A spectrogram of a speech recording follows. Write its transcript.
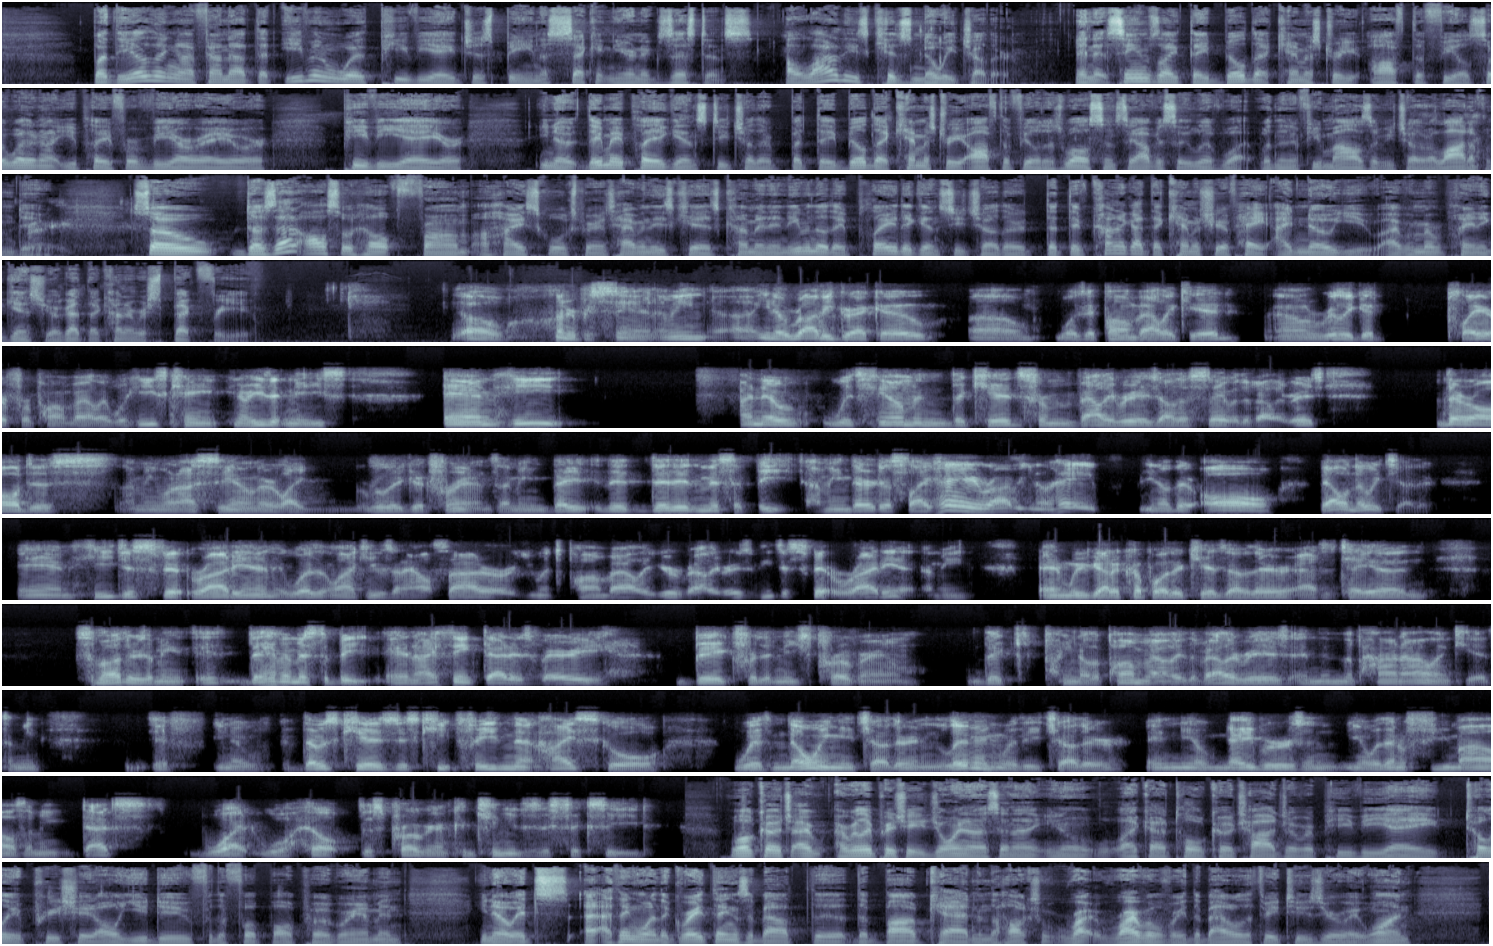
But the other thing I found out that even with PVA just being a second year in existence, a lot of these kids know each other. And it seems like they build that chemistry off the field. So whether or not you play for VRA or PVA or you know, they may play against each other, but they build that chemistry off the field as well since they obviously live what within a few miles of each other. A lot of them do. So, does that also help from a high school experience having these kids come in and even though they played against each other, that they've kind of got that chemistry of, hey, I know you. I remember playing against you. I got that kind of respect for you. Oh, 100%. I mean, uh, you know, Robbie Greco, um, was a Palm Valley kid, a really good player for Palm Valley. Well, he's came, you know, he's at Nease, and he, I know with him and the kids from Valley Ridge, I'll just say with the Valley Ridge, they're all just. I mean, when I see them, they're like really good friends. I mean, they they, they didn't miss a beat. I mean, they're just like, hey, Robbie, you know, hey, you know, they're all they all know each other and he just fit right in. It wasn't like he was an outsider or you went to Palm Valley, you're Valley Ridge, and he just fit right in. I mean, and we've got a couple other kids over there, Azatea and some others. I mean, it, they haven't missed a beat, and I think that is very big for the Nease program. The you know the Palm Valley, the Valley Ridge, and then the Pine Island kids. I mean, if you know if those kids just keep feeding that high school with knowing each other and living with each other, and you know neighbors, and you know within a few miles. I mean, that's what will help this program continue to succeed. Well, Coach, I, I really appreciate you joining us, and I, you know, like I told Coach Hodge over PVA, totally appreciate all you do for the football program, and you know, it's I think one of the great things about the the Bobcat and the Hawks rivalry, the Battle of the Three Two Zero Eight One,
